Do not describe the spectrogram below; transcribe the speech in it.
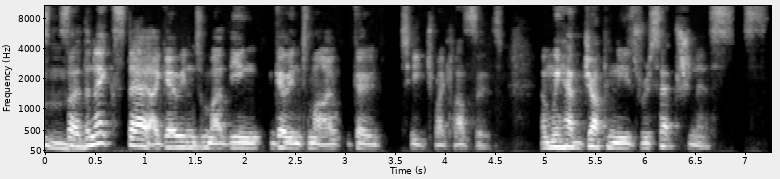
Hmm. So the next day, I go into my the go into my go teach my classes, and we have Japanese receptionists.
